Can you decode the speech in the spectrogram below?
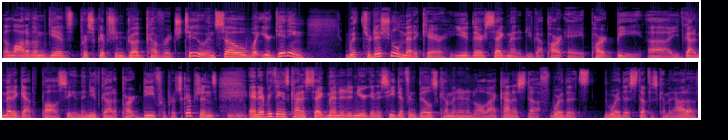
a lot of them gives prescription drug coverage too. And so what you're getting with traditional Medicare, you they're segmented. You've got Part A, Part B, uh, you've got a Medigap policy, and then you've got a Part D for prescriptions, and everything's kind of segmented. And you're going to see different bills coming in and all that kind of stuff. Where this where this stuff is coming out of.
